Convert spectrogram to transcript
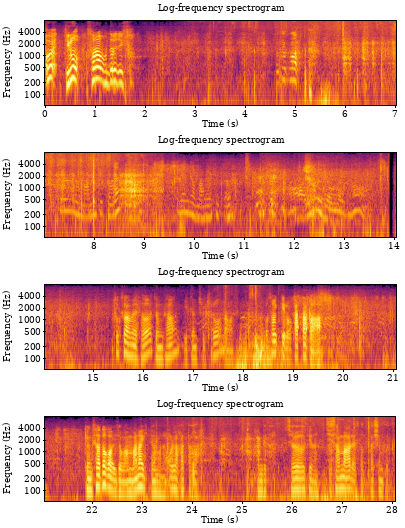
어 뒤로 손 한번 흔들어 주시오. 출연료 많으실 거야? 출연료 많으실 거야? 축소함에서 정상 2.7km 남았습니다. 오솔길로 갔다가 경사도가 이제 완만하기 때문에 올라갔다가 갑니다. 저기는 지사마을에서 가신 분들.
